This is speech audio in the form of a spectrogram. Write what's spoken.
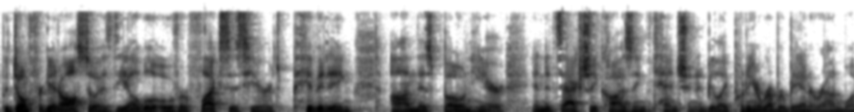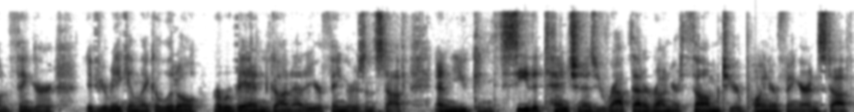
But don't forget also as the elbow over flexes here, it's pivoting on this bone here, and it's actually causing tension. It'd be like putting a rubber band around one finger if you're making like a little rubber band gun out of your fingers and stuff. And you can see the tension as you wrap that around your thumb to your pointer finger and stuff.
